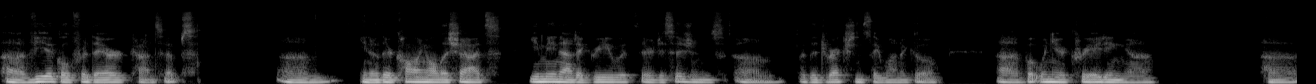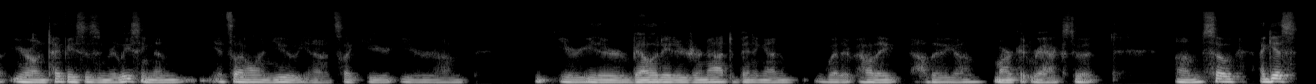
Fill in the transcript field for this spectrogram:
a vehicle for their concepts. Um, you know, they're calling all the shots. You may not agree with their decisions um, or the directions they want to go. Uh, but when you're creating uh, uh, your own typefaces and releasing them, it's all on you. You know, it's like you're you're um, you're either validated or not, depending on whether how they how the uh, market reacts to it. Um, so I guess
